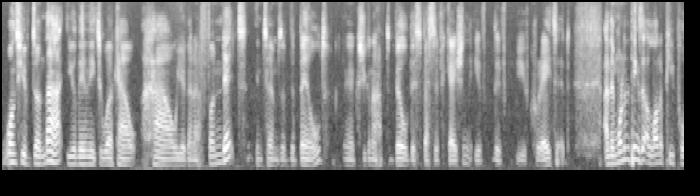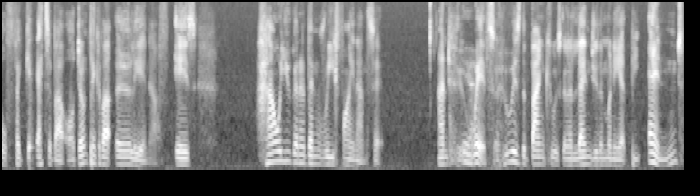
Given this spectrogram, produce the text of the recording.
once you've done that you'll then need to work out how you're going to fund it in terms of the build because you are going to have to build this specification that you've, you've created and then one of the things that a lot of people forget about or don't think about early enough is how are you going to then refinance it? And who yeah. with? So, who is the bank who is going to lend you the money at the end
